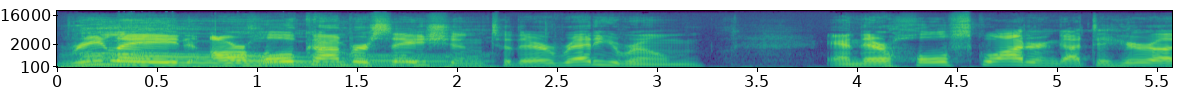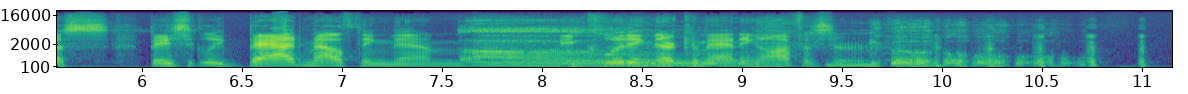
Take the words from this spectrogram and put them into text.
relayed our whole oh. conversation Oh. to their ready room, and their whole squadron got to hear us basically bad mouthing them, including their commanding oh. officer.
